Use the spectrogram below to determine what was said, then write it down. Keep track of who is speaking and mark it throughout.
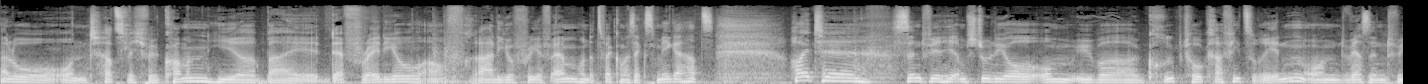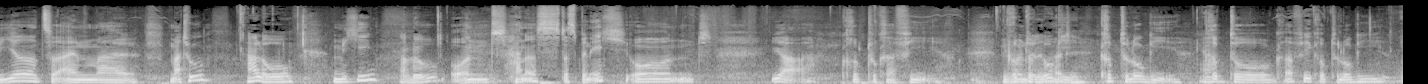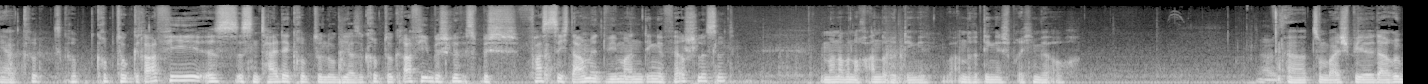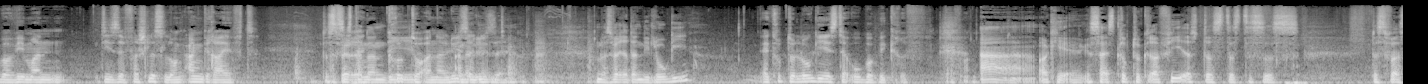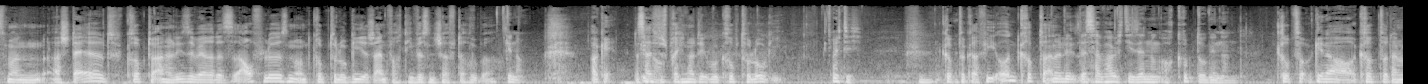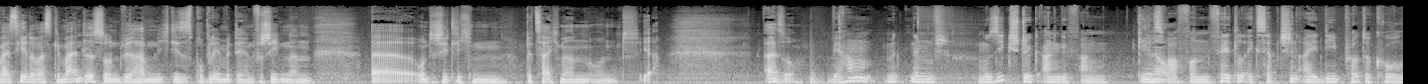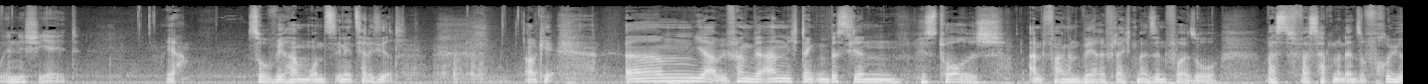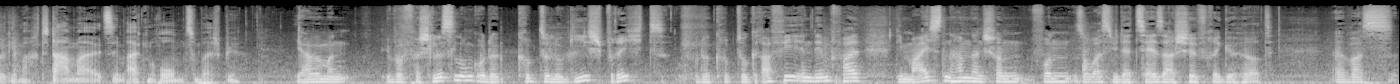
Speaker 1: Hallo und herzlich willkommen hier bei Def Radio auf Radio Free FM 102,6 Megahertz. Heute sind wir hier im Studio, um über Kryptographie zu reden. Und wer sind wir? Zu einmal Matu.
Speaker 2: Hallo.
Speaker 1: Michi.
Speaker 3: Hallo.
Speaker 1: Und Hannes, das bin ich. Und ja, Kryptographie.
Speaker 2: Wie Kryptologie.
Speaker 1: Kryptologie. Ja. Kryptographie, Kryptologie.
Speaker 2: Ja, Krypt, Krypt, Kryptographie ist, ist ein Teil der Kryptologie. Also Kryptographie befasst sich damit, wie man Dinge verschlüsselt. Wir machen aber noch andere Dinge. Über andere Dinge sprechen wir auch. Also. Äh, zum Beispiel darüber, wie man diese Verschlüsselung angreift.
Speaker 1: Das, das wäre dann, dann die
Speaker 2: Kryptoanalyse. Analyse.
Speaker 1: Und was wäre dann die Logie?
Speaker 2: Ja, Kryptologie ist der Oberbegriff
Speaker 1: davon. Ah, okay. Das heißt, Kryptographie ist das, das, das ist das, was man erstellt. Kryptoanalyse wäre das Auflösen und Kryptologie ist einfach die Wissenschaft darüber.
Speaker 2: Genau.
Speaker 1: Okay, das genau. heißt, wir sprechen heute über Kryptologie.
Speaker 2: Richtig.
Speaker 1: Kryptographie und Kryptoanalyse.
Speaker 2: Deshalb habe ich die Sendung auch Krypto genannt.
Speaker 1: Krypto, genau, Krypto, dann weiß jeder, was gemeint ist und wir haben nicht dieses Problem mit den verschiedenen äh, unterschiedlichen Bezeichnern und ja. Also.
Speaker 2: Wir haben mit einem Musikstück angefangen. Genau. Das war von Fatal Exception ID Protocol Initiate.
Speaker 1: Ja. So, wir haben uns initialisiert. Okay. Ähm, ja, wie fangen wir an? Ich denke, ein bisschen historisch anfangen wäre vielleicht mal sinnvoll. So, was, was hat man denn so früher gemacht? Damals, im alten Rom zum Beispiel?
Speaker 2: Ja, wenn man über Verschlüsselung oder Kryptologie spricht, oder Kryptographie in dem Fall, die meisten haben dann schon von sowas wie der Cäsar-Chiffre gehört, äh, was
